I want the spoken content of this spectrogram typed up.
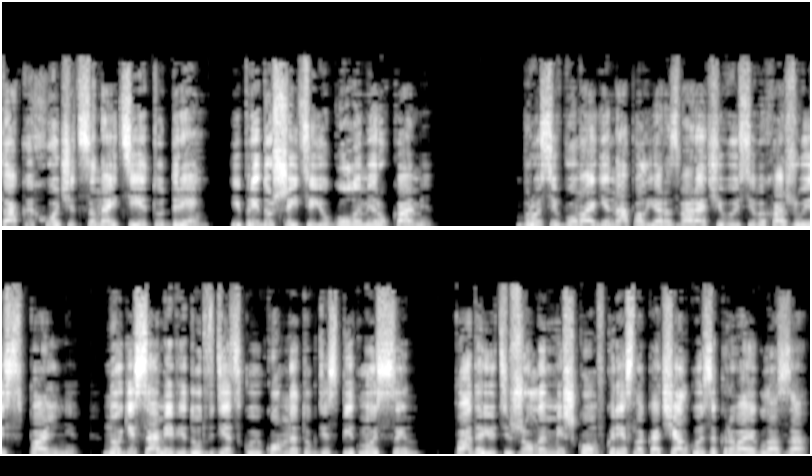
Так и хочется найти эту дрянь и придушить ее голыми руками. Бросив бумаги на пол, я разворачиваюсь и выхожу из спальни. Ноги сами ведут в детскую комнату, где спит мой сын. Падаю тяжелым мешком в кресло-качалку и закрываю глаза.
